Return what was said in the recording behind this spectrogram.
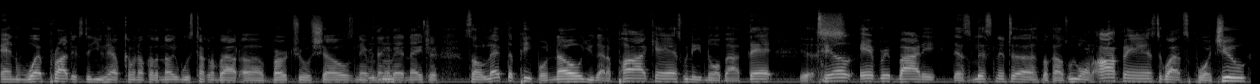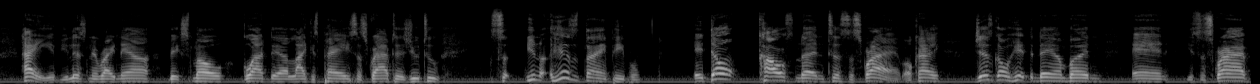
and what projects do you have coming up? Because I know you was talking about uh, virtual shows and everything Mhm. of that nature. So let the people know you got a podcast. We need to know about that. Yes. Tell everybody that's listening to us because we want our fans to go out and support you. Hey, if you're listening right now, Big Smo, go out there, like his page, subscribe to his YouTube. So, you know, here's the thing, people. It don't cost nothing to subscribe, okay? Just go hit the damn button and you subscribe.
